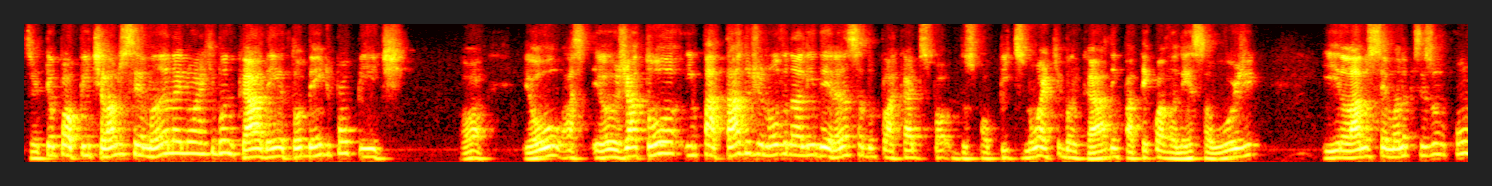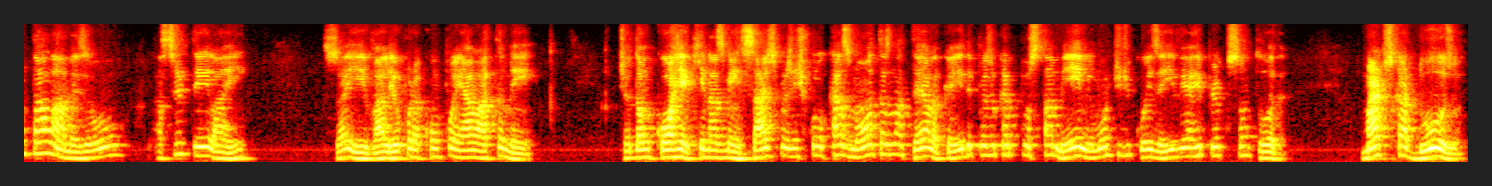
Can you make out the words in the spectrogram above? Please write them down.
Acertei o palpite lá no Semana e no Arquibancada, hein? Eu tô bem de palpite. Ó, eu, eu já tô empatado de novo na liderança do placar dos, dos palpites no Arquibancada. Empatei com a Vanessa hoje. E lá no semana preciso contar lá, mas eu acertei lá, hein? Isso aí, valeu por acompanhar lá também. Deixa eu dar um corre aqui nas mensagens para a gente colocar as notas na tela, porque aí depois eu quero postar meme, um monte de coisa aí, ver a repercussão toda. Marcos Cardoso,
